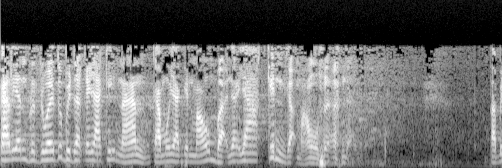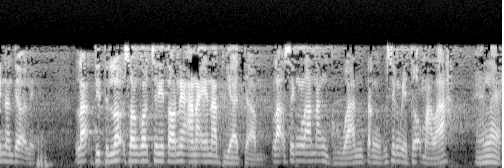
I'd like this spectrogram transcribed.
Kalian berdua itu beda keyakinan. Kamu yakin mau, mbaknya yakin nggak mau. Tapi nanti oleh. Lak didelok sangka ceritane anake Nabi Adam. Lak sing lanang guanteng, sing wedok malah elek.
